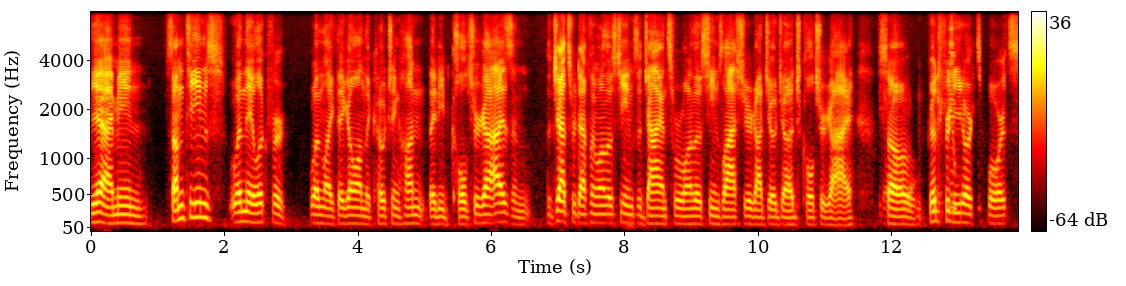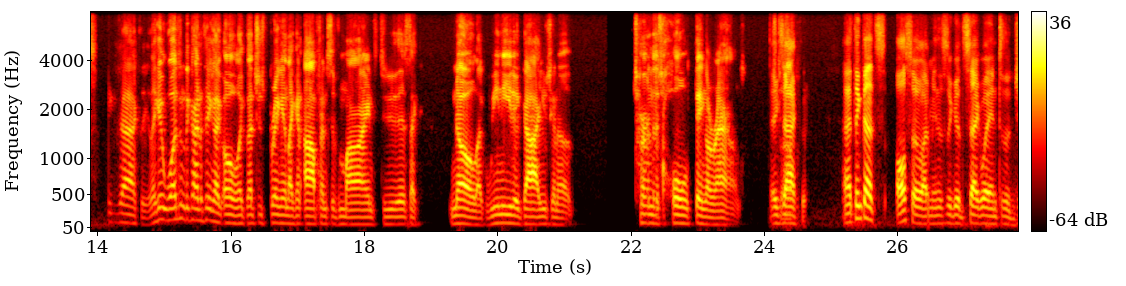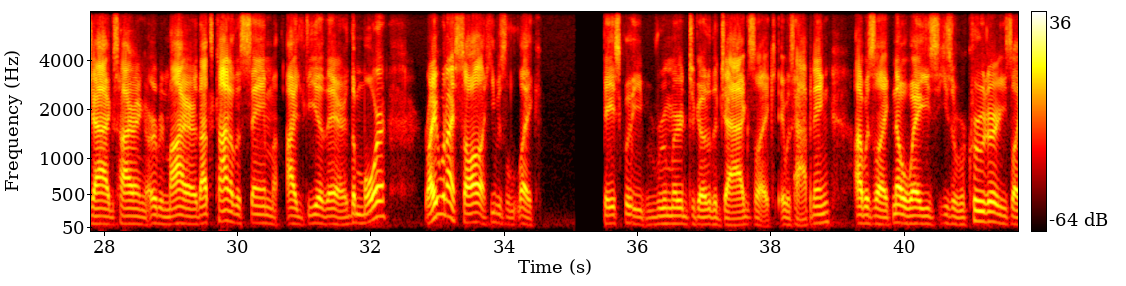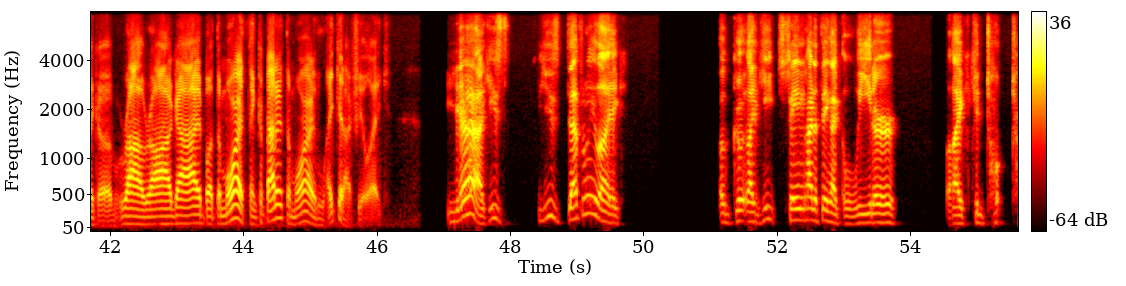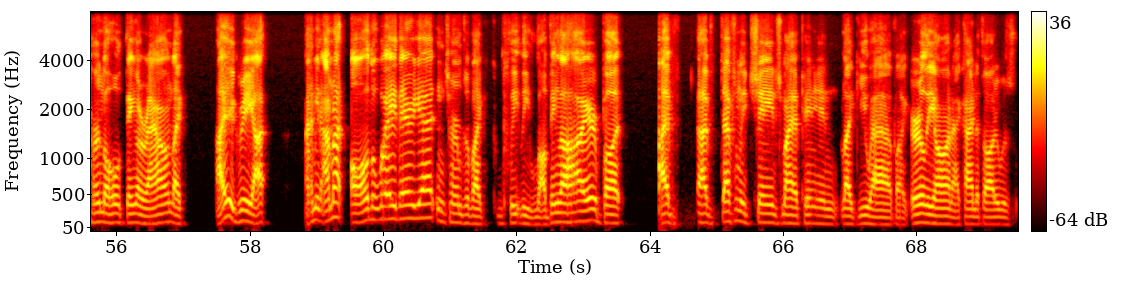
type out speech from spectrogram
Yeah, I mean, some teams when they look for when like they go on the coaching hunt, they need culture guys, and the Jets were definitely one of those teams. The Giants were one of those teams last year. Got Joe Judge, culture guy. So good for New York sports. Exactly. Like it wasn't the kind of thing like, oh, like let's just bring in like an offensive mind to do this. Like, no, like we need a guy who's gonna turn this whole thing around. Exactly. And I think that's also, I mean, this is a good segue into the Jags hiring Urban Meyer. That's kind of the same idea there. The more, right when I saw he was like basically rumored to go to the Jags, like it was happening, I was like, no way, he's he's a recruiter, he's like a rah rah guy. But the more I think about it, the more I like it, I feel like. Yeah, he's he's definitely like a good like he same kind of thing like a leader, like could t- turn the whole thing around. Like I agree. I I mean I'm not all the way there yet in terms of like completely loving the hire, but I've I've definitely changed my opinion like you have. Like early on I kind of thought it was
